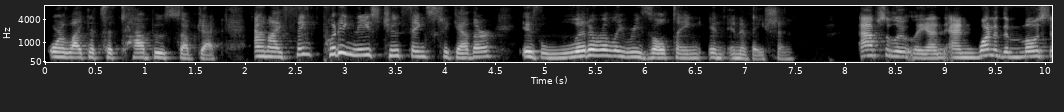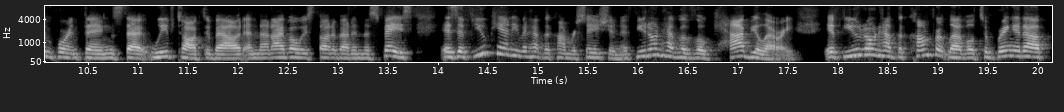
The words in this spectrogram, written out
or like it's a taboo subject. And I think putting these two things together is literally resulting in innovation. Absolutely. And, and one of the most important things that we've talked about and that I've always thought about in the space is if you can't even have the conversation, if you don't have a vocabulary, if you don't have the comfort level to bring it up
